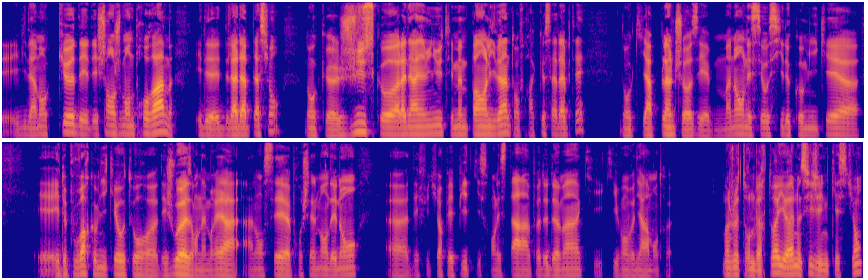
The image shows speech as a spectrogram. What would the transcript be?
évidemment que des, changements de programme et de, l'adaptation. Donc jusqu'à la dernière minute et même pendant l'event, on fera que s'adapter. Donc il y a plein de choses. Et maintenant, on essaie aussi de communiquer et, de pouvoir communiquer autour euh, des joueuses. On aimerait annoncer euh, prochainement des noms, euh, des futures pépites qui seront les stars un peu de demain, qui, vont venir à Montreux. Moi, je me tourne vers toi, Johan, aussi, j'ai une question.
